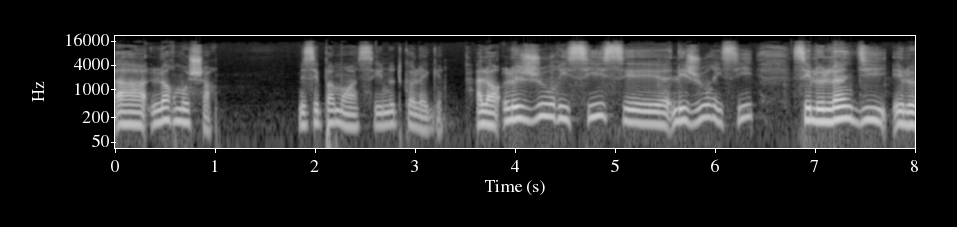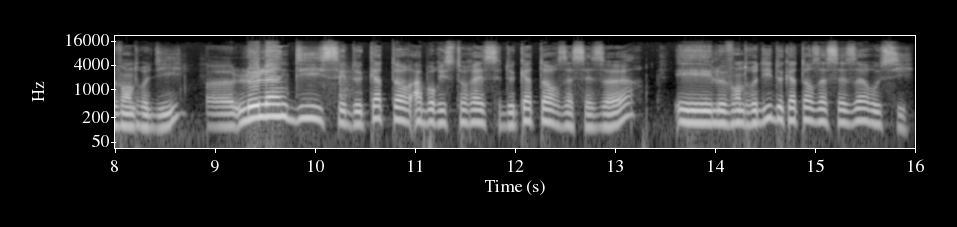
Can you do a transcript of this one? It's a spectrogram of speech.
à Lormocha. Mais c'est pas moi, c'est une autre collègue. Alors, le jour ici, c'est les jours ici, c'est le lundi et le vendredi. Euh, le lundi, c'est de 14 à Boris Torres, c'est de 14 à 16 heures. Et le vendredi, de 14 à 16 heures aussi.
